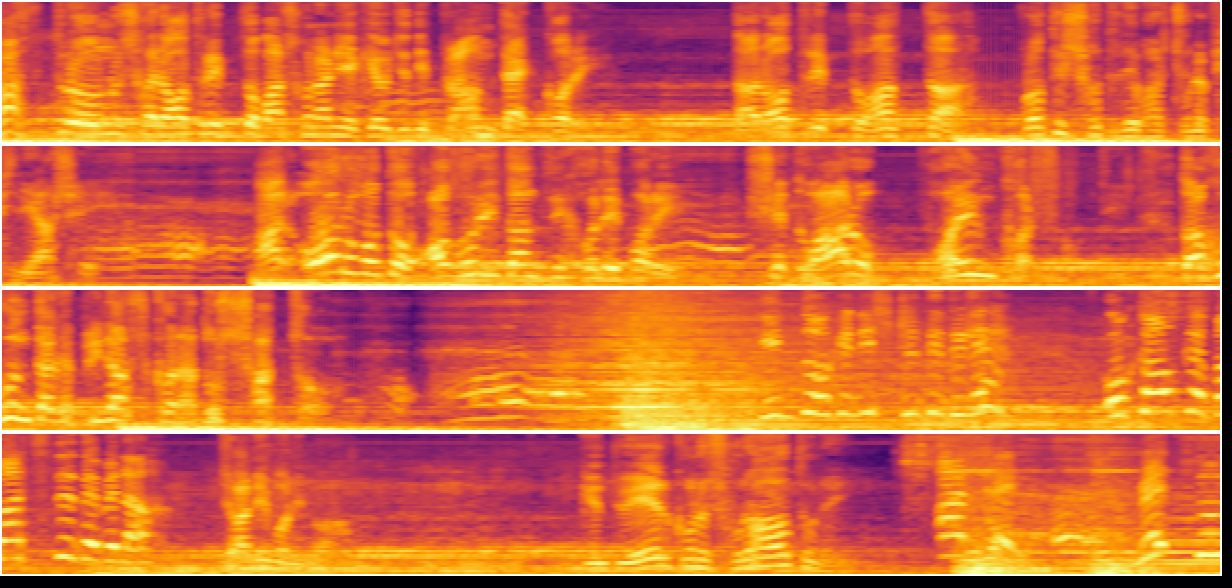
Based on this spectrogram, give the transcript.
শাস্ত্র অনুসারে অতৃপ্ত বাসনা নিয়ে কেউ যদি প্রাণ ত্যাগ করে তার অতৃপ্ত আত্মা প্রতিশোধ দেবার জন্য ফিরে আসে। আর ওর মতো অঘরিতান্ত্রিক হলে পরে সে তো আরও ভয়ঙ্কর শক্তি। তখন তাকে বিনাশ করা দুঃসাধ্য। কিন্তু ওকে নিষ্কৃতি দিলে ও কাউকে বাঁচতে দেবে না। জানি মণিমা কিন্তু এর কোনো সুরাহত নেই। আছে মৃত্যু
